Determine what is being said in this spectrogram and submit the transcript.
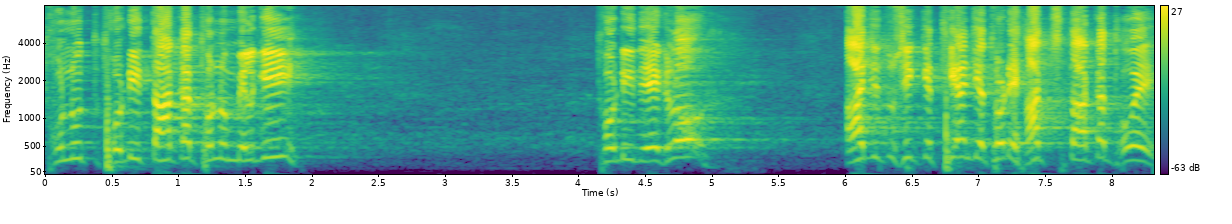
ਤੁਹਾਨੂੰ, ਤੁਹਾਡੀ ਤਾਕਤ ਤੁਹਾਨੂੰ ਮਿਲ ਗਈ। ਤੁਹਾਡੀ ਦੇਖ ਲਓ, ਅੱਜ ਤੁਸੀਂ ਕਿੱਥੇ ਆ ਜੇ ਤੁਹਾਡੇ ਹੱਥ 'ਚ ਤਾਕਤ ਹੋਏ,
